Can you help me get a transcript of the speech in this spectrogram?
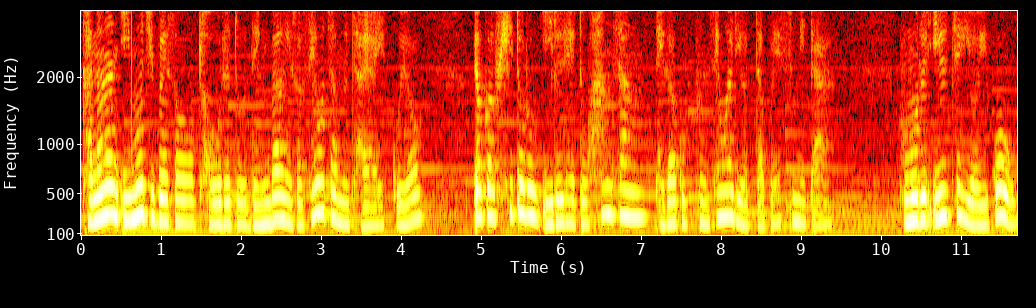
가난한 이모 집에서 겨울에도 냉방에서 새우잠을 자야 했고요. 뼈가 휘도록 일을 해도 항상 배가 고픈 생활이었다고 했습니다. 부모를 일찍 여의고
